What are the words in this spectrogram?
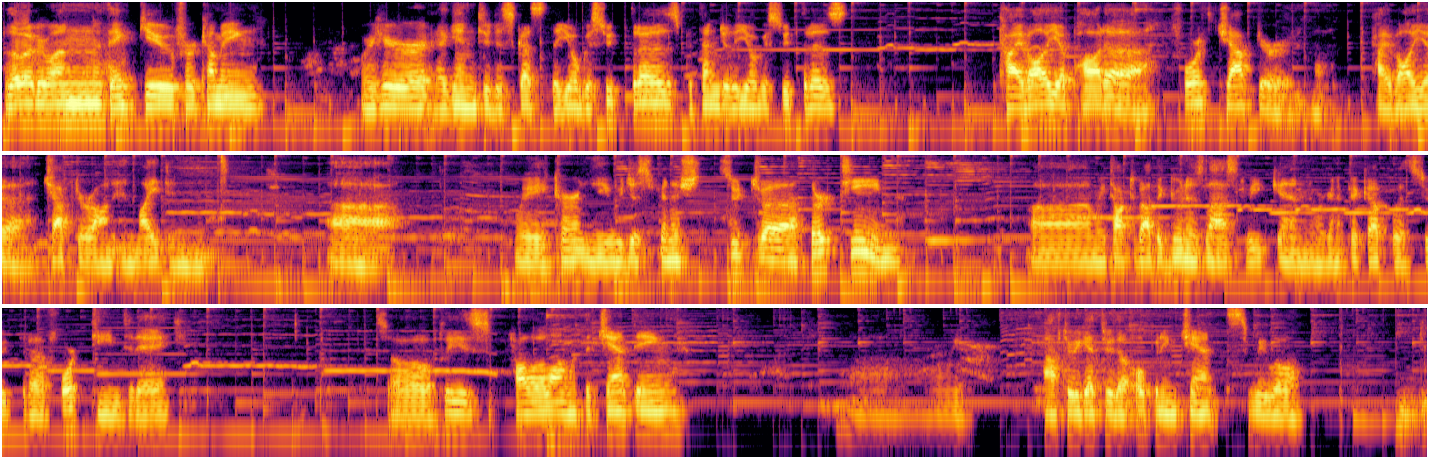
Hello, everyone. Thank you for coming. We're here again to discuss the Yoga Sutras, Patanjali Yoga Sutras, Kaivalya Pada, fourth chapter, Kaivalya chapter on enlightenment. Uh, we currently we just finished Sutra 13 um, we talked about the gunas last week, and we're going to pick up with Sutra 14 today. So please follow along with the chanting. Uh, we, after we get through the opening chants, we will,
